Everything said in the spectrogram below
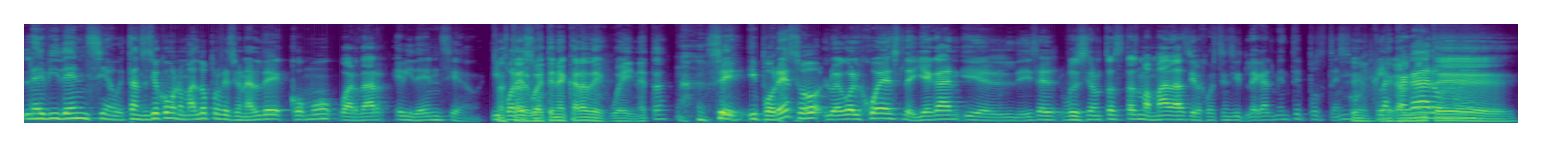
La evidencia, güey. Tan sencillo como nomás lo profesional de cómo guardar evidencia. güey. Y Hasta por el eso. güey tenía cara de, güey, neta. Sí, y por eso luego el juez le llegan y él dice, pues hicieron todas estas mamadas y el juez tiene que decir, legalmente, pues tengo Sí, que la cagaron, güey.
